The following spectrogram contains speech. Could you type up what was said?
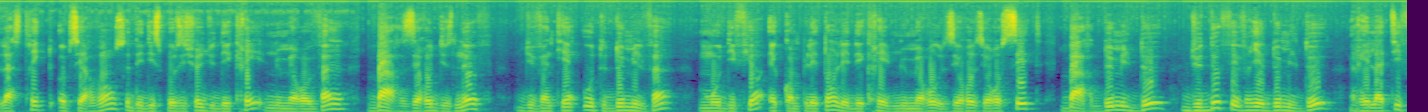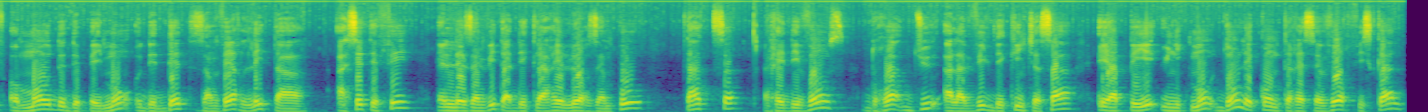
la stricte observance des dispositions du décret numéro 20 bar 019 du 21 août 2020 modifiant et complétant les décrets numéro 007 bar 2002 du 2 février 2002 relatif au mode de paiement des dettes envers l'État. À cet effet, elle les invite à déclarer leurs impôts, taxes, redevances, droits dus à la ville de Kinshasa et à payer uniquement dans les comptes receveurs fiscaux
